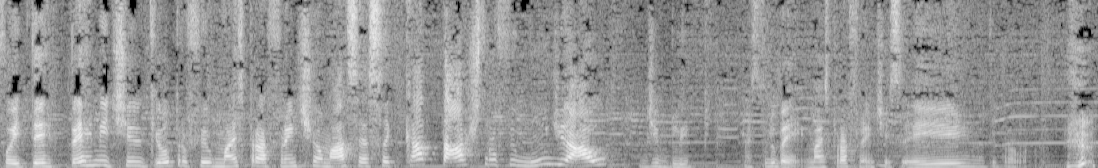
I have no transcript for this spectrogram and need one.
foi ter permitido que outro filme mais pra frente chamasse essa catástrofe mundial de Blip. Mas tudo bem, mais pra frente, isso aí não tem problema.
